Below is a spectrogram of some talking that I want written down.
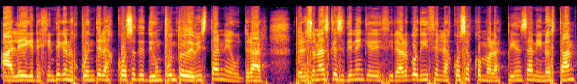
alegre, gente que nos cuente las cosas desde un punto de vista neutral. Personas que se tienen que decir algo, dicen las cosas como las piensan y no están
